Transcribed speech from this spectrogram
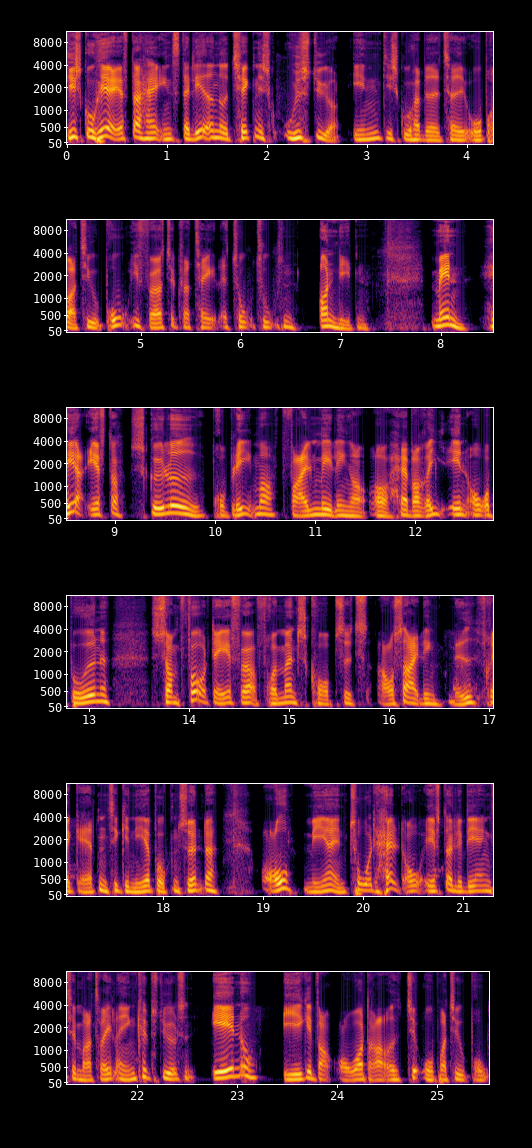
De skulle herefter have installeret noget teknisk udstyr, inden de skulle have været taget i operativ brug i første kvartal af 2019. Men herefter skyllede problemer, fejlmeldinger og havari ind over bådene, som få dage før Frømandskorpsets afsejling med fregatten til Guinea-bugten søndag, og mere end to og et halvt år efter leveringen til Materiel- og Indkøbsstyrelsen, endnu ikke var overdraget til operativ brug.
